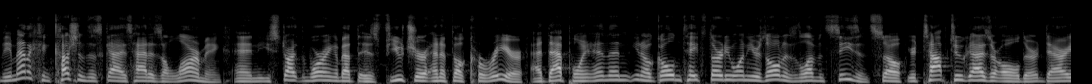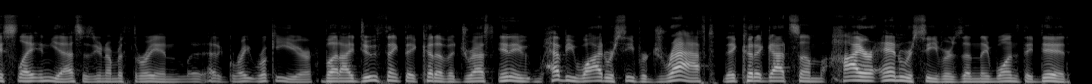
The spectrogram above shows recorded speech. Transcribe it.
the amount of concussions this guy has had is alarming, and you start worrying about his future NFL career at that point. And then, you know, Golden Tate's 31 years old in his 11th season. So your top two guys are older. Darius Slayton, yes, is your number three and had a great rookie year. But I do think they could have addressed in a heavy wide receiver draft, they could have got some higher end receivers than the ones they did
